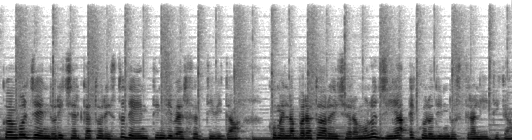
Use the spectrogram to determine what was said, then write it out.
coinvolgendo ricercatori e studenti in diverse attività, come il laboratorio di ceramologia e quello di industria litica.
